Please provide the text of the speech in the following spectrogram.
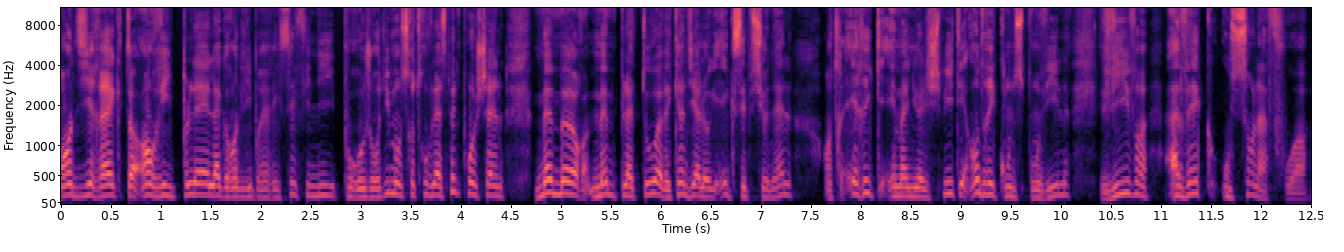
en direct, en replay. La grande librairie, c'est fini pour aujourd'hui, mais on se retrouve la semaine prochaine, même heure, même plateau, avec un dialogue exceptionnel entre Éric Emmanuel Schmitt et André Comte-Sponville, Vivre avec ou sans la foi.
